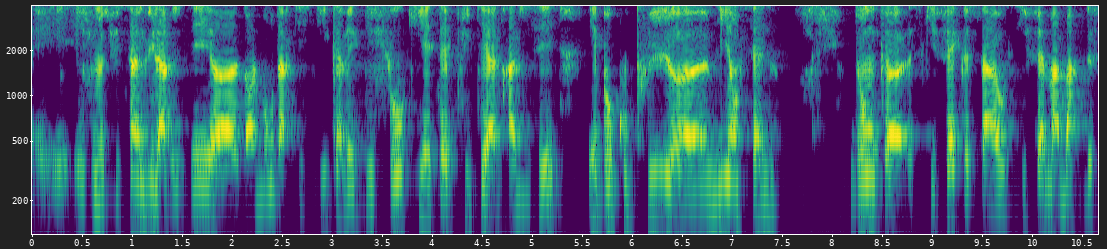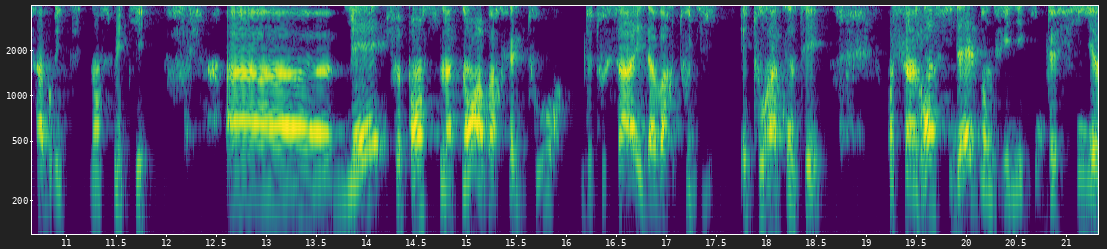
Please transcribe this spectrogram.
et, et, je me suis singularisé dans le monde artistique avec des shows qui étaient plus théâtralisés et beaucoup plus mis en scène. Donc, ce qui fait que ça a aussi fait ma marque de fabrique dans ce métier. Mais je pense maintenant avoir fait le tour de tout ça et d'avoir tout dit et tout raconté. Moi, je suis un grand fidèle, donc j'ai une équipe de filles,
